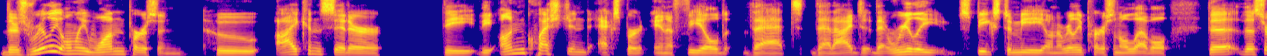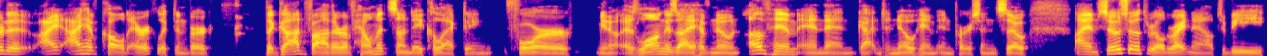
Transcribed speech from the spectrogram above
there's really only one person who I consider the the unquestioned expert in a field that that I that really speaks to me on a really personal level. The the sort of I I have called Eric Lichtenberg the godfather of helmet Sundae collecting for you know as long as I have known of him and then gotten to know him in person. So I am so so thrilled right now to be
